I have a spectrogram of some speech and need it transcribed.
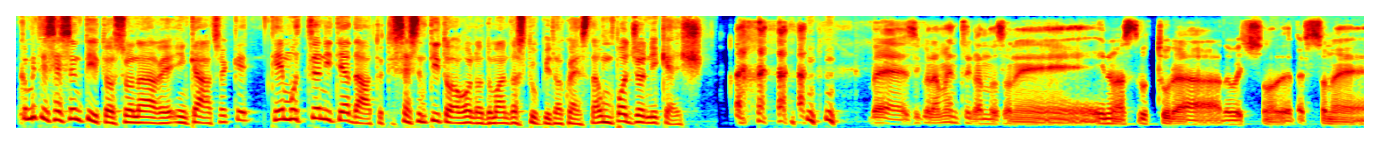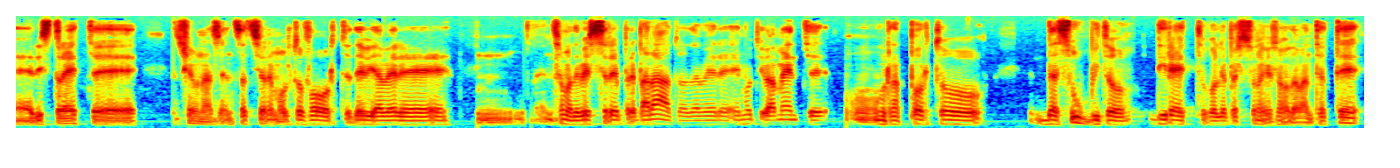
come ti sei sentito a suonare in carcere? Che, che emozioni ti ha dato? Ti sei sentito, oh una domanda stupida questa, un po' Johnny Cash? Beh, sicuramente quando sono in una struttura dove ci sono delle persone ristrette c'è una sensazione molto forte, devi avere, mm, insomma, devi essere preparato ad avere emotivamente un rapporto da subito diretto con le persone che sono davanti a te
